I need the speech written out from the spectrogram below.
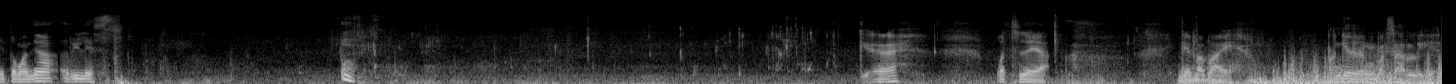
Ini temannya rilis. Oke, buat saya. Oke, bye bye. Panggil yang besar lagi. ya.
